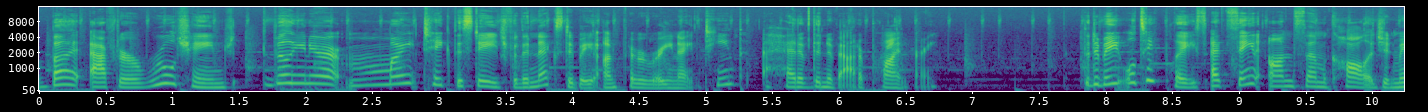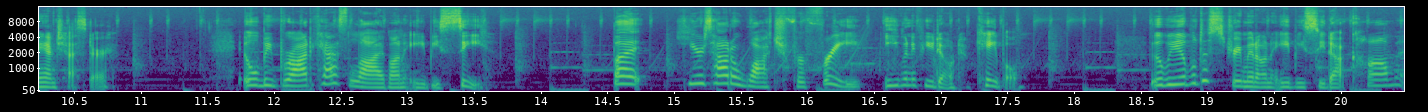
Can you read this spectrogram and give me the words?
but after a rule change, the billionaire might take the stage for the next debate on February 19th ahead of the Nevada primary. The debate will take place at St. Anselm College in Manchester. It will be broadcast live on ABC. But here's how to watch for free, even if you don't have cable. You'll be able to stream it on ABC.com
